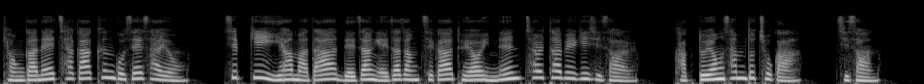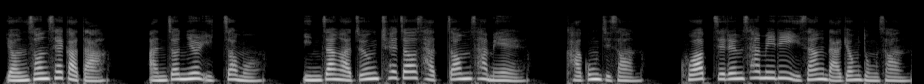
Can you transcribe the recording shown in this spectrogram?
경관의 차가 큰 곳에 사용, 10기 이하마다 내장 애자 장치가 되어 있는 철탑 일기 시설, 각도형 3도 초과, 지선, 연선 3가닥, 안전율 2.5, 인장하중 최저 4.31, 가공지선, 고압지름 3mm 이상 나경동선,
